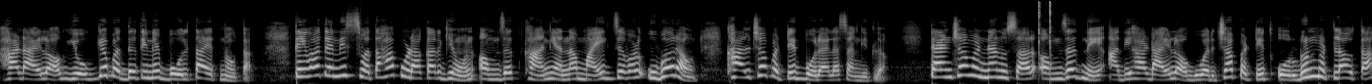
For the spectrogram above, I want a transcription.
हा डायलॉग योग्य पद्धतीने बोलता येत नव्हता. तेव्हा त्यांनी स्वतः पुढाकार घेऊन अमजद खान यांना माईक जवळ उभं राहून खालच्या पट्टीत बोलायला सांगितलं. त्यांच्या म्हणण्यानुसार अमजदने आधी हा डायलॉग वरच्या पट्टीत ओरडून म्हटला होता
